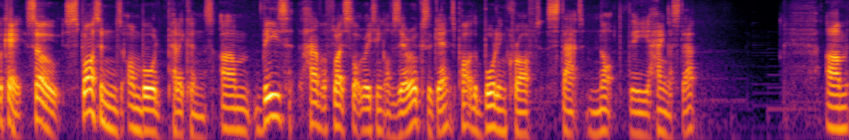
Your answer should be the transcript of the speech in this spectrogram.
Okay, so Spartans on board Pelicans. Um, these have a flight slot rating of zero because again it's part of the boarding craft stat, not the hangar stat. Um,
